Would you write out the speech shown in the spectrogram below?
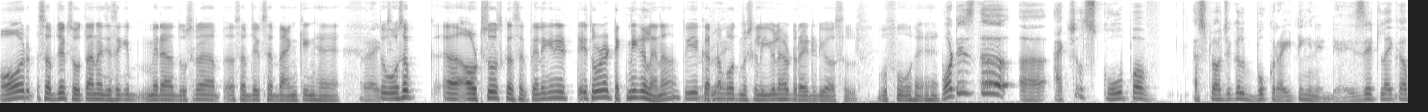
और सब्जेक्ट्स होता है ना जैसे कि मेरा दूसरा सब्जेक्ट है बैंकिंग है right. तो वो सब आउटसोर्स uh, कर सकते हैं लेकिन ये, ये थोड़ा टेक्निकल है ना तो ये करना Right. बहुत मुश्किल है। You have to write it yourself वो है। What is the uh, actual scope astrological book writing in India? Is it like a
